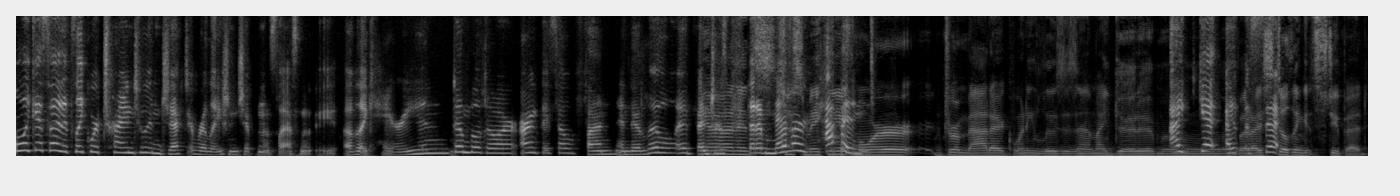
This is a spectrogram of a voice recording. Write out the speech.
Well, like I said, it's like we're trying to inject a relationship in this last movie of like Harry and Dumbledore. Aren't they so fun and their little adventures Yeah, that have never just making happened? it more dramatic when he loses him. I get it. I get- mm, I but I said- still think it's stupid.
